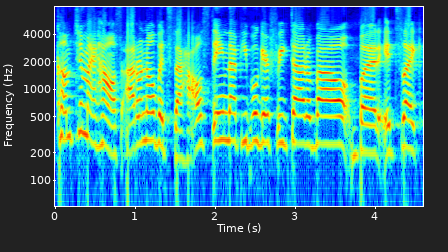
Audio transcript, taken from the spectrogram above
Come to my house. I don't know if it's the house thing that people get freaked out about but it's like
